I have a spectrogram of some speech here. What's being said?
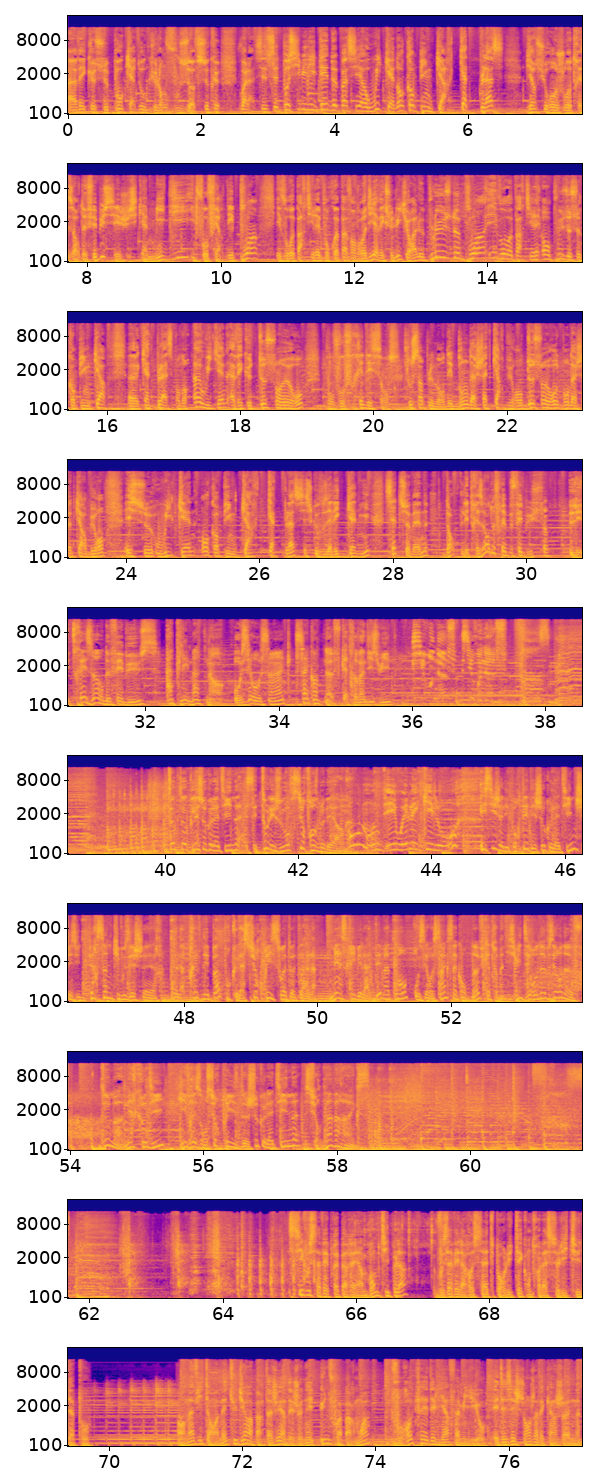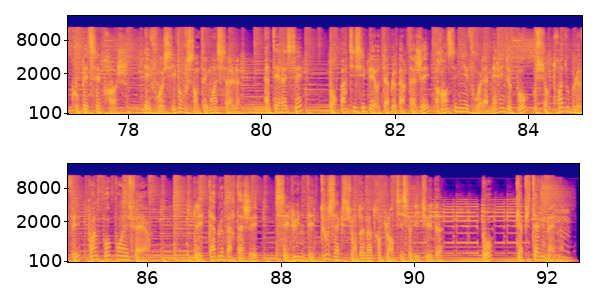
Avec ce beau cadeau que l'on vous offre. Ce que voilà, c'est cette possibilité de passer un week-end en camping-car, quatre places. Bien sûr, on joue au trésor de Phébus, c'est jusqu'à midi. Il faut faire des points et vous repartirez pourquoi pas vendredi avec celui qui aura le plus de points et vous repartirez en plus de ce camping-car euh, quatre places pendant un week-end avec 200 euros pour vos frais d'essence. Tout simplement des bons d'achat de carburant, 200 euros de bons d'achat de carburant et ce week-end en camping-car quatre places, c'est ce que vous allez gagner cette semaine dans les trésors de Fré- Phébus. Les trésors de Phébus, appelez maintenant au 05 59 98 09 09. France Bleu. Toc Toc les chocolatines, c'est tous les jours sur France Bleu Béarn. Oh mon dieu, où est les kilos? Et si j'allais porter des chocolatines chez une personne qui vous est chère? Ne la prévenez pas pour que la surprise soit totale. Mais inscrivez-la dès maintenant au 05 59 98 09 09. Demain, mercredi, livraison surprise de chocolatines sur Navarinx. Si vous savez préparer un bon petit plat, vous avez la recette pour lutter contre la solitude à Pau. En invitant un étudiant à partager un déjeuner une fois par mois, vous recréez des liens familiaux et des échanges avec un jeune coupé de ses proches. Et vous aussi, vous vous sentez moins seul. Intéressé? Pour participer aux tables partagées, renseignez-vous à la mairie de Pau ou sur www.pau.fr. Les tables partagées, c'est l'une des douze actions de notre plan anti-solitude. Pau, capitale humaine.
